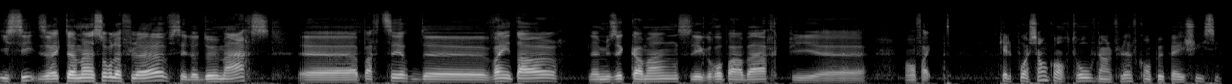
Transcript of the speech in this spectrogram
ici, directement sur le fleuve, c'est le 2 mars. à partir de 20 h, la musique commence, les groupes embarquent, puis on fête. Quel poisson qu'on retrouve dans le fleuve qu'on peut pêcher ici?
